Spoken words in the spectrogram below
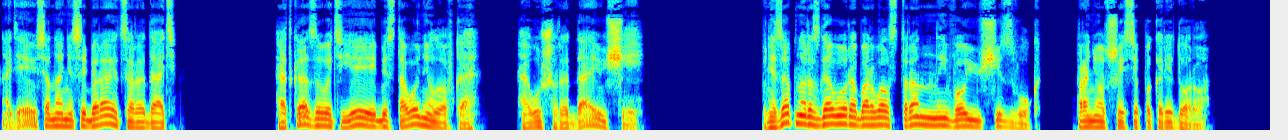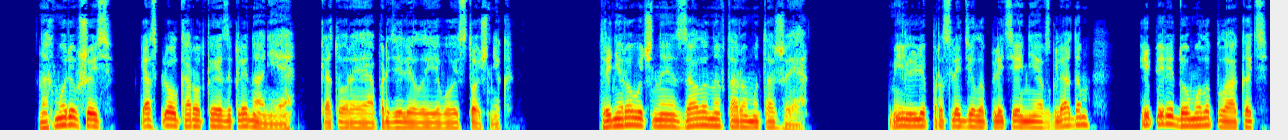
Надеюсь, она не собирается рыдать. Отказывать ей и без того неловко, а уж рыдающий. Внезапно разговор оборвал странный воющий звук, пронесшийся по коридору. Нахмурившись, я сплел короткое заклинание, которое определило его источник. Тренировочная зала на втором этаже. Милли проследила плетение взглядом и передумала плакать,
